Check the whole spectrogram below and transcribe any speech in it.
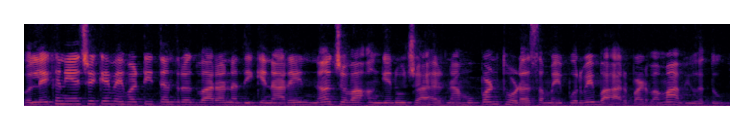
ઉલ્લેખનીય છે કે વહીવટી તંત્ર દ્વારા નદી કિનારે ન જવા અંગેનું જાહેરનામું પણ થોડા સમય પૂર્વે બહાર પાડવામાં આવ્યું હતું.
